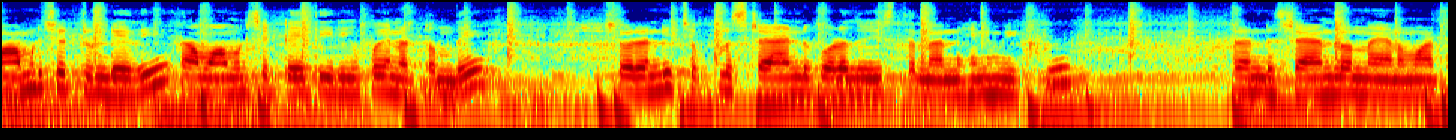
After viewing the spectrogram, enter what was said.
మామిడి చెట్టు ఉండేది. ఆ మామిడి చెట్టు అయితే ఇరిగిపోయినట్టుంది. చూడండి చెప్పుల స్టాండ్ కూడా చూపిస్తున్నాను నేను మీకు. రెండు స్టాండ్లు ఉన్నాయన్నమాట.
